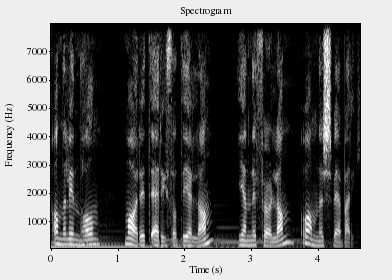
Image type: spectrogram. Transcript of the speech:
Anne Lindholm, Marit Eriksdatter Gjelland, Jenny Førland og Anders Sveberg.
